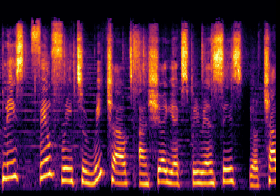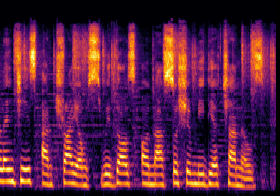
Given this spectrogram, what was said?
Please feel free to reach out and share your experiences, your challenges, and triumphs with us on our social media channels.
